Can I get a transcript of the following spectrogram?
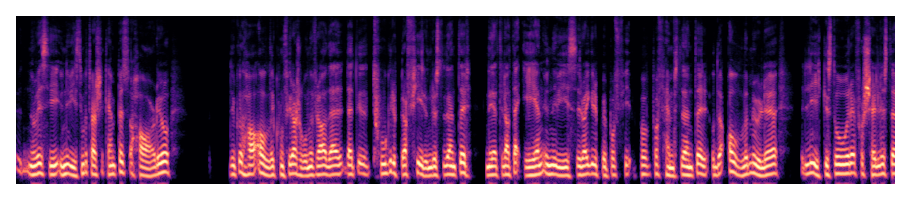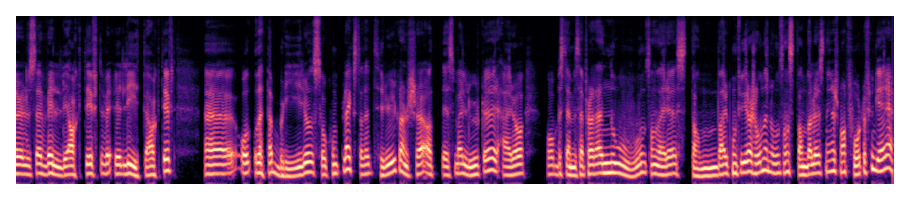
når vi sier undervisning på tvers av campus, så har du jo Du kan ha alle konfigurasjoner fra det er, det er to grupper av 400 studenter, ned til at det er én underviser og ei gruppe på, på, på, fem studenter, og det er alle mulige like store, forskjellig størrelse, veldig aktivt, lite aktivt. Uh, og, og, dette blir jo så komplekst at jeg tror kanskje at det som er lurt å gjøre, er å og bestemme seg for at det er noen sånne standardkonfigurasjoner, noen sånne standardløsninger som man får til å fungere,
